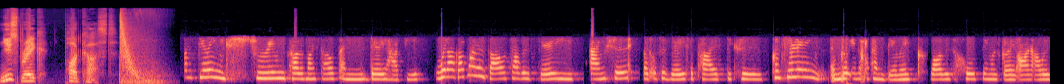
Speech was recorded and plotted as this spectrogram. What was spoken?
Newsbreak podcast. I'm feeling extremely proud of myself and very happy. When I got my results, I was very anxious, but also very surprised because considering the end of the pandemic, while this whole thing was going on, I was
